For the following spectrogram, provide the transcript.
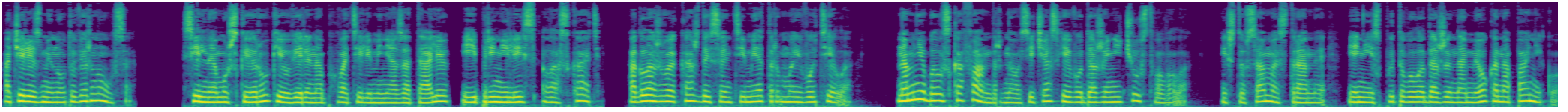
а через минуту вернулся. Сильные мужские руки уверенно обхватили меня за талию и принялись ласкать, оглаживая каждый сантиметр моего тела. На мне был скафандр, но сейчас я его даже не чувствовала. И что самое странное, я не испытывала даже намека на панику.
